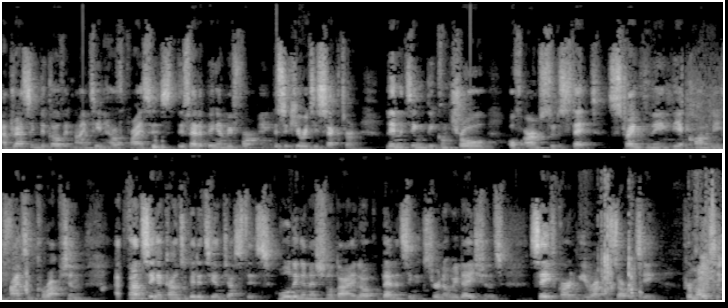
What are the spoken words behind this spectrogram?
addressing the COVID 19 health crisis, developing and reforming the security sector, limiting the control of arms to the state, strengthening the economy, fighting corruption, advancing accountability and justice, holding a national dialogue, balancing external relations, safeguarding Iraqi sovereignty, promoting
